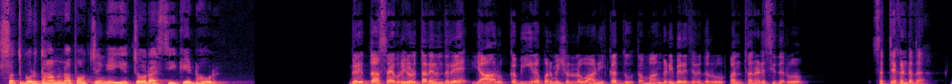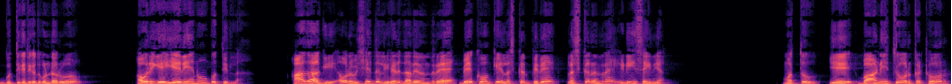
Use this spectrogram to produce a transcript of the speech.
ಸತ್ಗುರ್ ಧಾಮ್ನ ಪಹಂಚೆಂಗೆ ಈ ಚೌರಾಸಿ ಕೆ ಢೋರ್. ಗರೀಬ್ ದಾಸ್ ಸಾಹೇಬರು ಹೇಳುತ್ತಾರೆನೆಂದರೆ, ಯಾರು ಕಬೀರ ಪರಮೇಶ್ವರರ ವಾಣಿ ಕದ್ದು ತಮ್ಮ ಅಂಗಡಿ ಬೇರೆ ತೆರೆದರು, ಪಂಥ ನಡೆಸಿದರು, ಸತ್ಯಖಂಡದ ಗುತ್ತಿಗೆ ತೆಗೆದುಕೊಂಡರು, ಅವರಿಗೆ ಏನೇನೂ ಗೊತ್ತಿಲ್ಲ. ಹಾಗಾಗಿ ಅವರ ವಿಷಯದಲ್ಲಿ ಹೇಳಿದ್ದಾರೇನೆಂದರೆ, ಬೇಖೋಕೆ ಲಷ್ಕರ್ ಫಿರೆ, ಲಷ್ಕರ್ ಅಂದ್ರೆ ಇಡೀ ಸೈನ್ಯ. ಮತ್ತು ಏ ಬಾಣಿ ಚೋರ್ ಕಠೋರ್,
